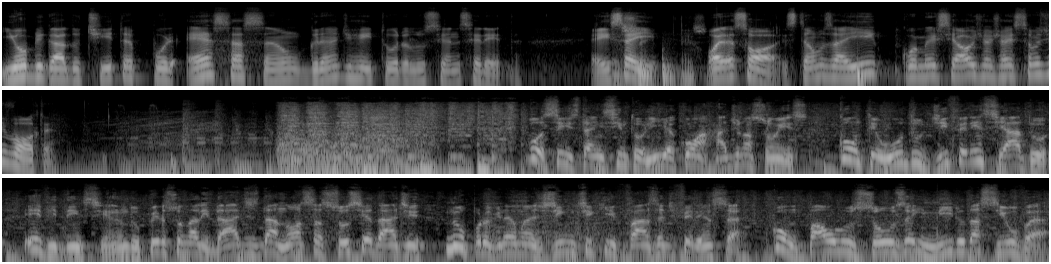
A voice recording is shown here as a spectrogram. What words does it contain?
e obrigado Tita por essa ação, grande reitora Luciane Sereta. É isso, isso aí. aí, é isso. Olha só, estamos aí, comercial, já já estamos de volta. Você está em sintonia com a Rádio Nações. Conteúdo diferenciado, evidenciando personalidades da nossa sociedade no programa Gente que Faz a Diferença, com Paulo Souza e Nírio da Silva.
